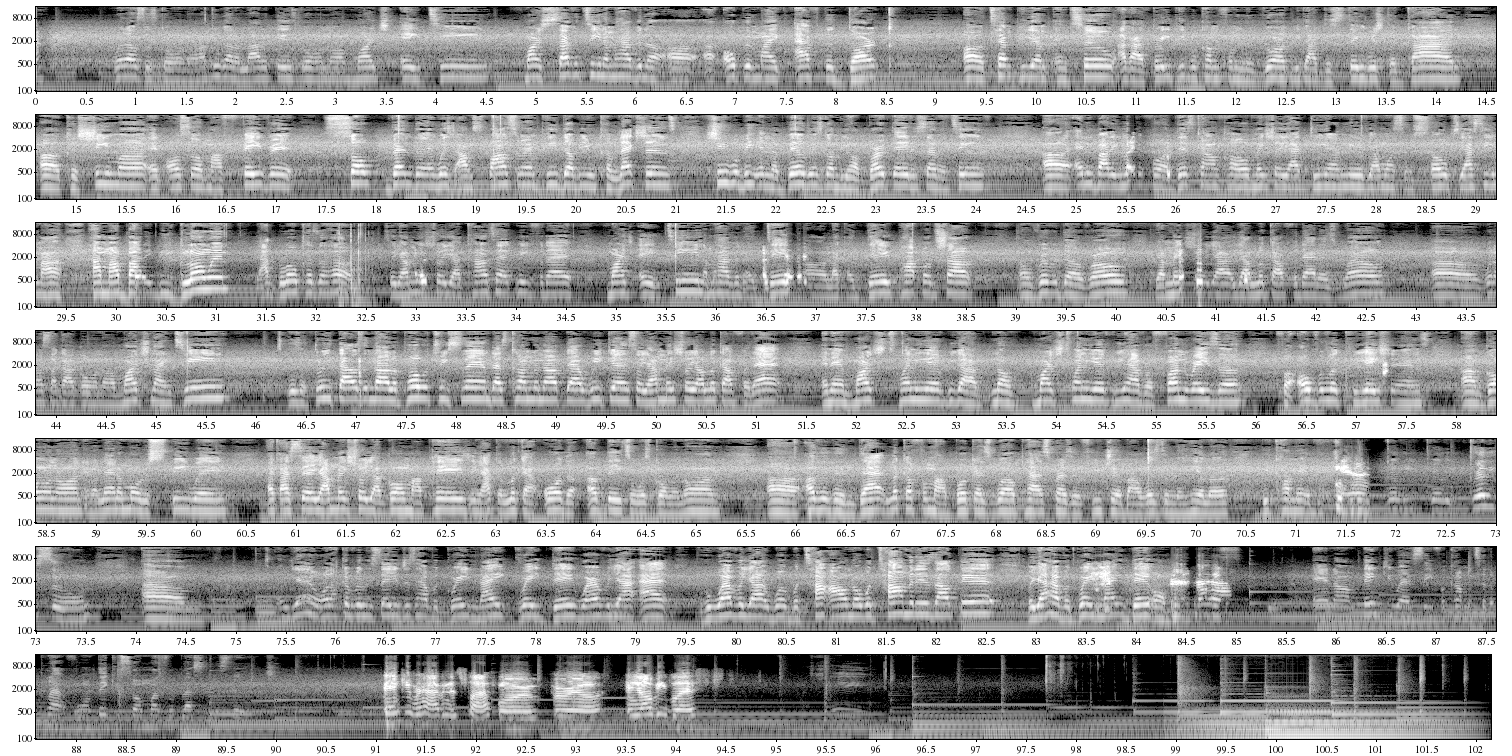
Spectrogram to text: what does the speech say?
what else is going on? I do got a lot of things going on. March 18, March 17, I'm having a, a, a open mic after dark, uh, 10 p.m. until. I got three people coming from New York. We got Distinguished the God, uh, Kashima, and also my favorite soap vendor in which I'm sponsoring, PW Collections. She will be in the building. It's gonna be her birthday, the 17th. Uh, anybody looking for a discount code, make sure y'all DM me if y'all want some soaps. Y'all see my how my body be glowing. Y'all glow because of her. So y'all make sure y'all contact me for that. March 18, I'm having a day, uh, like a day pop-up shop on Riverdale Road. Y'all make sure y'all y'all look out for that as well. Uh, what else I got going on? March 19. There's a $3,000 poetry slam that's coming up that weekend. So y'all make sure y'all look out for that. And then March 20th, we got, no, March 20th, we have a fundraiser for Overlook Creations um, going on in Atlanta Motor Speedway. Like I said, y'all make sure y'all go on my page and y'all can look at all the updates of what's going on. Uh, other than that, look up for my book as well, Past, Present, Future by Wizdom the Healer. Be coming, really, really, really soon. Um, yeah, all I can really say is just have a great night, great day, wherever y'all at whoever y'all what, what time I don't know what time it is out there, but y'all have a great night day on. And um, thank you, SE, for coming to the platform. Thank you so much for blessing the stage. Thank you for having this platform, for real. And y'all be blessed.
